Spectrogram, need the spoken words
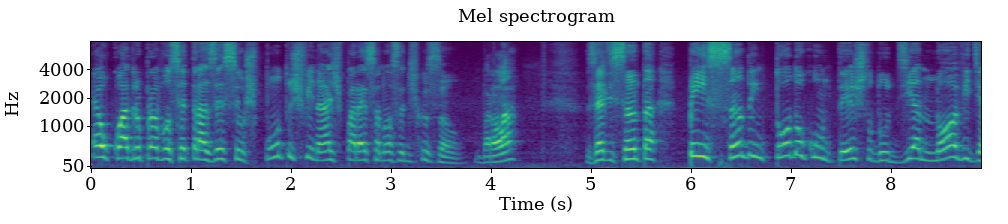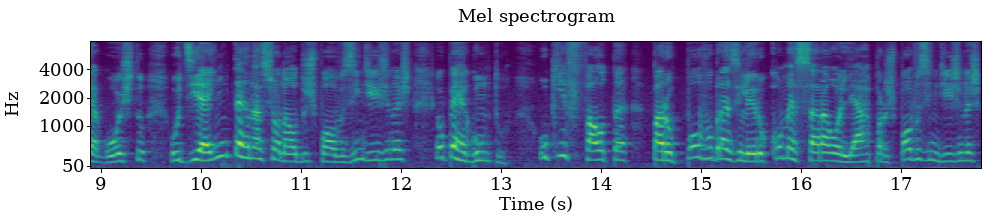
é o quadro para você trazer seus pontos finais para essa nossa discussão. Bora lá? Zé de Santa, pensando em todo o contexto do dia 9 de agosto, o Dia Internacional dos Povos Indígenas, eu pergunto: o que falta para o povo brasileiro começar a olhar para os povos indígenas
